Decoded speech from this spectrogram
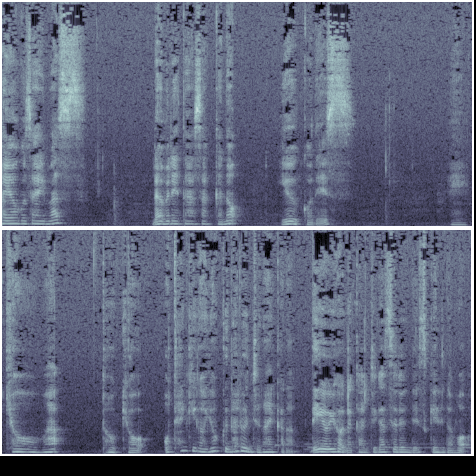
はようございます。ラブレター作家のゆうこです、えー、今日は東京お天気が良くなるんじゃないかなっていうような感じがするんですけれども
